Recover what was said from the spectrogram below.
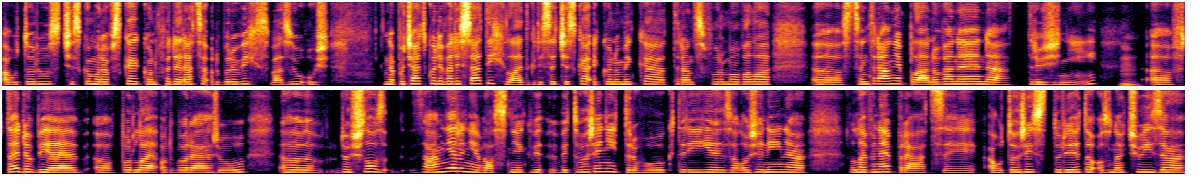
autorů z Českomoravské konfederace odborových svazů už na počátku 90. let, kdy se česká ekonomika transformovala uh, z centrálně plánované na tržní, hmm. uh, v té době uh, podle odborářů uh, došlo záměrně vlastně k vytvoření trhu, který je založený na levné práci. Autoři studie to označují za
